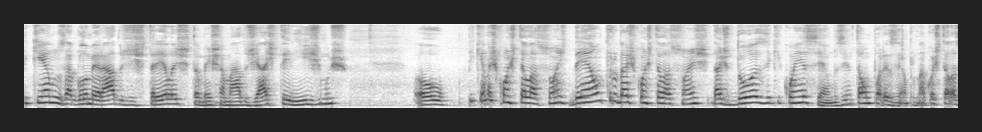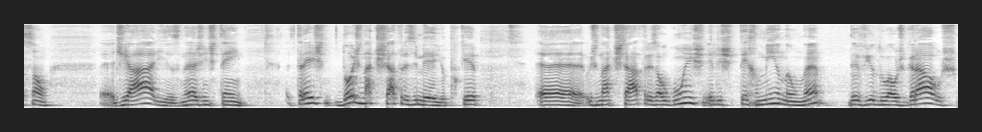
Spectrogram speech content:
pequenos aglomerados de estrelas, também chamados de asterismos, ou pequenas constelações dentro das constelações das 12 que conhecemos. Então, por exemplo, na constelação é, de Ares, né, a gente tem três, dois nakshatras e meio, porque é, os nakshatras, alguns, eles terminam, né, devido aos graus,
